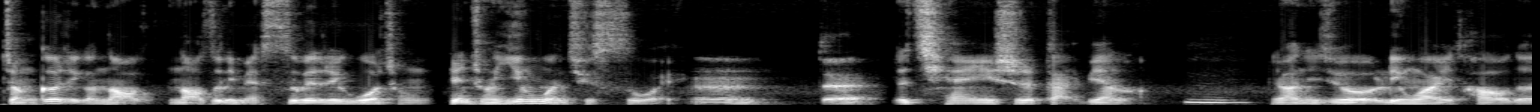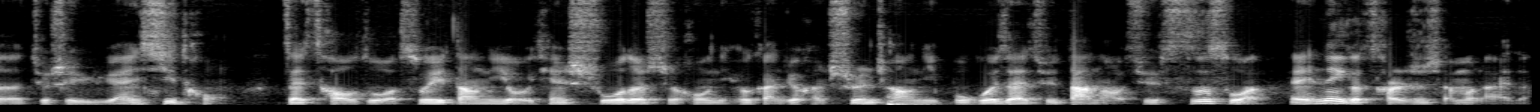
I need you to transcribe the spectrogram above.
整个这个脑脑子里面思维的这个过程变成英文去思维，嗯，对，你的潜意识改变了，嗯，然后你就有另外一套的就是语言系统。在操作，所以当你有一天说的时候，你会感觉很顺畅，你不会再去大脑去思索，哎，那个词儿是什么来的，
